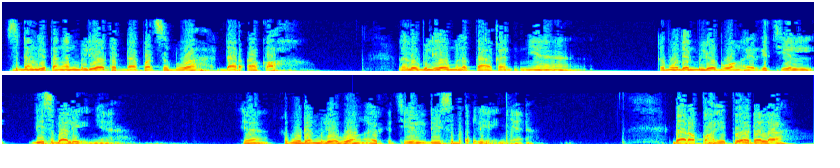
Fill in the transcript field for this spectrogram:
Sedang di tangan beliau terdapat sebuah darakoh. Lalu beliau meletakkannya, kemudian beliau buang air kecil di sebaliknya. Ya, kemudian beliau buang air kecil di sebaliknya. Darakoh itu adalah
